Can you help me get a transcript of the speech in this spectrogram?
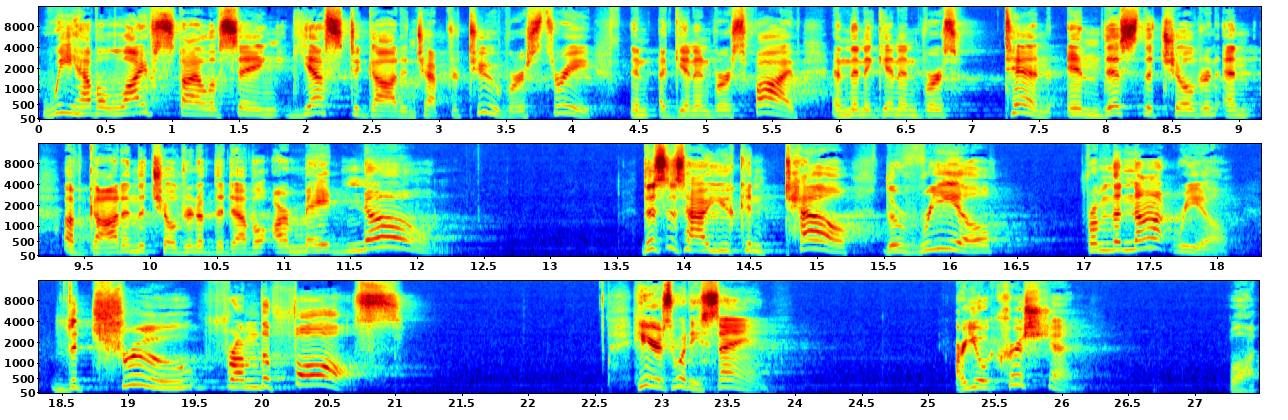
We have a lifestyle of saying yes to God in chapter 2, verse 3, and again in verse 5, and then again in verse 10 in this the children and of god and the children of the devil are made known. This is how you can tell the real from the not real the true from the false. Here's what he's saying. Are you a christian? Well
